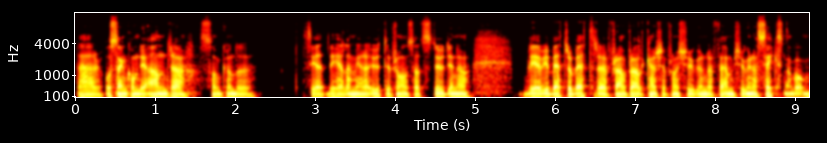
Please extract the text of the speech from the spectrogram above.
det här. Och sen kom det andra som kunde se det hela mera utifrån. Så att studierna blev ju bättre och bättre. Framförallt kanske från 2005-2006 någon gång.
